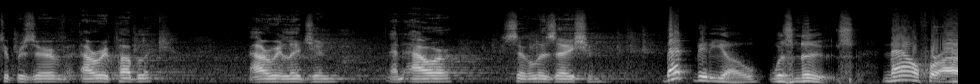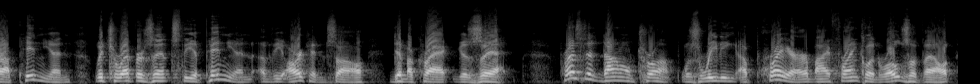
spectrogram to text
to preserve our republic, our religion, and our civilization. That video was news. Now for our opinion, which represents the opinion of the Arkansas Democrat Gazette. President Donald Trump was reading a prayer by Franklin Roosevelt,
